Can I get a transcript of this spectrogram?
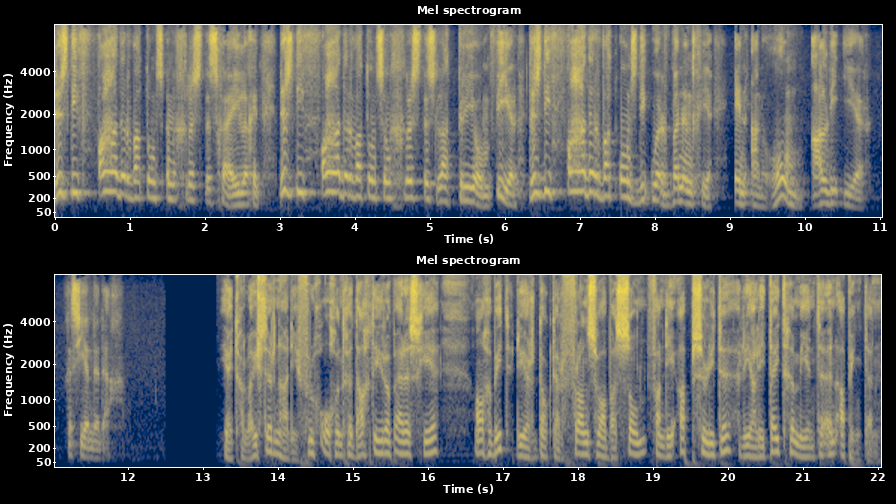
Dis die Vader wat ons in Christus geheilig het. Dis die Vader wat ons in Christus laat triomfeer. Dis die Vader wat ons die oorwinning gee en aan hom al die eer. Geseënde dag. Jy het geluister na die vroegoggendgedagte hier op RSG, aangebied deur Dr. François Basson van die Absolute Realiteit Gemeente in Appington.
